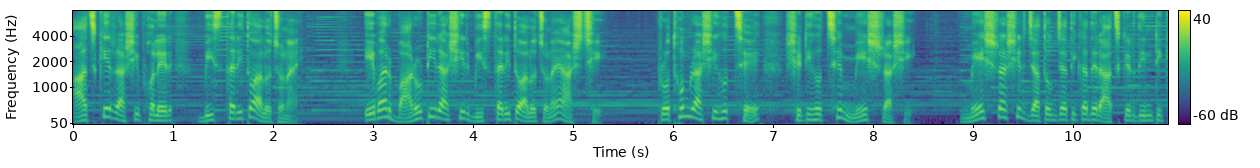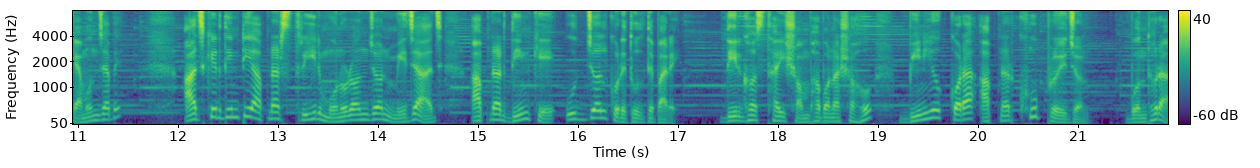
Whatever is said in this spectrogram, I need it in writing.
আজকের রাশিফলের বিস্তারিত আলোচনায়। এবার বারোটি রাশির বিস্তারিত আলোচনায় আসছি। প্রথম রাশি হচ্ছে, সেটি হচ্ছে মেষ রাশি। মেষ রাশির জাতক জাতিকাদের আজকের দিনটি কেমন যাবে? আজকের দিনটি আপনার স্ত্রীর মনোরঞ্জন মেজাজ আপনার দিনকে উজ্জ্বল করে তুলতে পারে। দীর্ঘস্থায়ী সম্ভাবনাসহ বিনিয়োগ করা আপনার খুব প্রয়োজন। বন্ধুরা,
